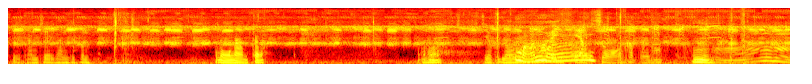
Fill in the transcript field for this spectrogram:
เจอกันเจอกันทุกคน ลงน้ำกันนะอ๋อเจ็บลงหมานหมานเสียบสองครับผมอืมอืม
